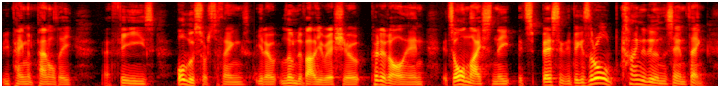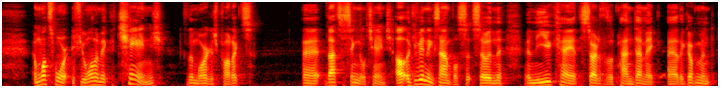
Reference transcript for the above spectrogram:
repayment penalty, uh, fees, all those sorts of things, you know, loan to value ratio, put it all in. It's all nice and neat. It's basically because they're all kind of doing the same thing. And what's more, if you want to make a change to the mortgage products, uh, that's a single change. I'll, I'll, give you an example. So, so, in the in the UK at the start of the pandemic, uh, the government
